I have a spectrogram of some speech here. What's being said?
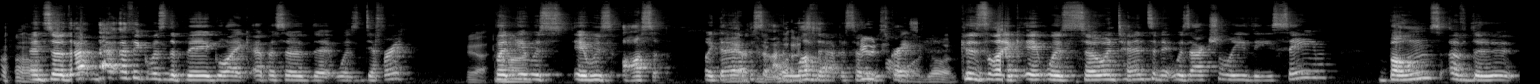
And so that that I think was the big like episode that was different, yeah but Uh-huh. it was it was awesome. Like that Yes, episode, I love that episode. Dude, it was great oh because like it was so intense and it was actually the same bones of the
